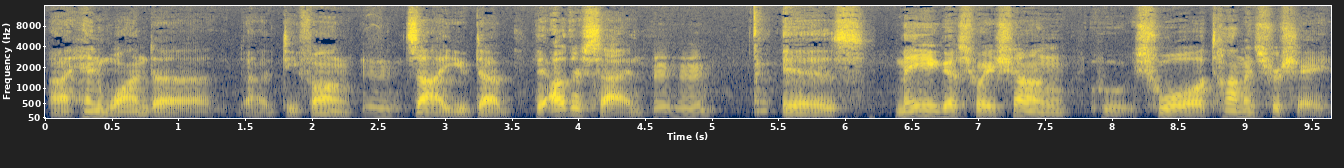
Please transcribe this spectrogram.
呃很晚的呃地方在 UW。The other side is 每一个学生说他们是谁，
